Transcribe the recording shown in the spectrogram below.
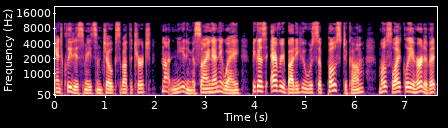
And Cletus made some jokes about the church not needing a sign anyway, because everybody who was supposed to come most likely heard of it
